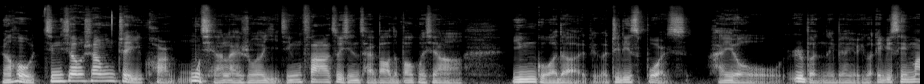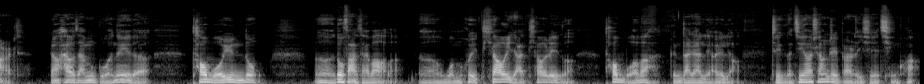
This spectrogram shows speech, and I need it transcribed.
然后经销商这一块，目前来说已经发最新财报的，包括像英国的这个 JD Sports，还有日本那边有一个 ABC Mart，然后还有咱们国内的滔博运动，呃，都发财报了。呃，我们会挑一下，挑这个滔博吧，跟大家聊一聊这个经销商这边的一些情况。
